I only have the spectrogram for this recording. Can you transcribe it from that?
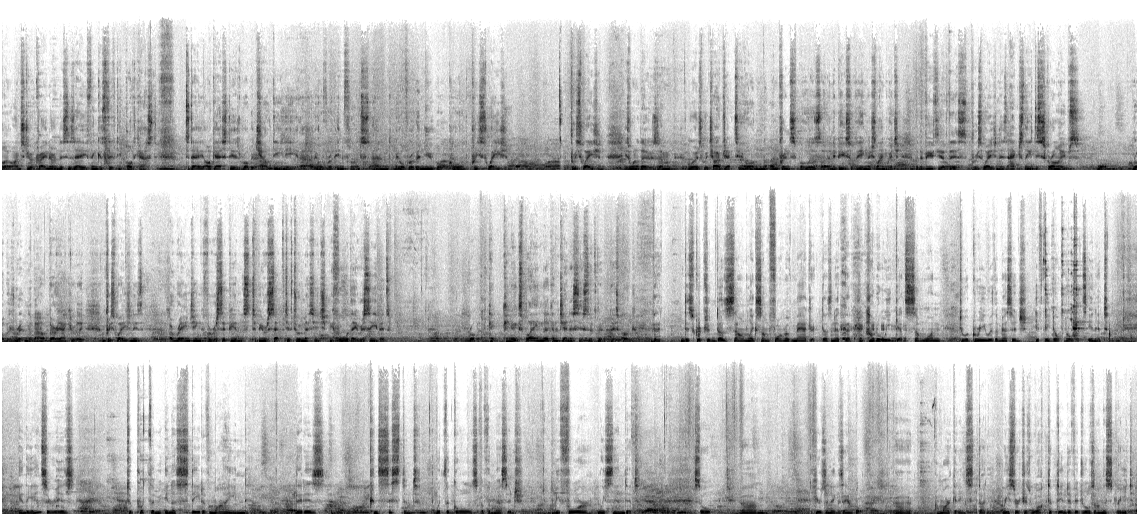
Hello, I'm Stuart Crainer, and this is a Thinkers 50 podcast. Today, our guest is Robert Cialdini, uh, the author of Influence and the author of a new book called Pre-Suasion. Pre-Suasion is one of those um, words which I object to on, on principle as uh, an abuse of the English language. But the beauty of this pre-suasion is actually describes what Robert's written about very accurately. And pre-suasion is arranging for recipients to be receptive to a message before they receive it. Robert, can, can you explain the kind of genesis of the, this book? That description does sound like some form of magic, doesn't it? That how do we get someone to agree with a message if they don't know what's in it? And the answer is to put them in a state of mind that is consistent with the goals of the message before we send it. So, um, here's an example. Uh, a marketing study. Researchers walked up to individuals on the street,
